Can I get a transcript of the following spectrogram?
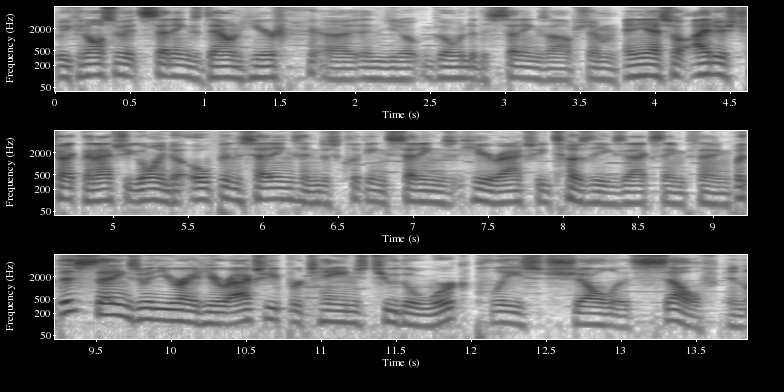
But you can also hit settings down here uh, and, you know, go into the settings option. And yeah, so I just checked and actually going to open settings and just clicking settings here actually does the exact same thing. But this settings menu right here actually pertains to the workplace shell itself in,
